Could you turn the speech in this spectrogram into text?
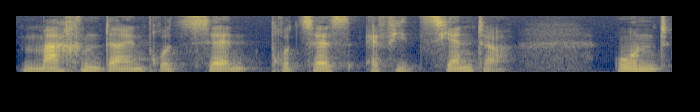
machen deinen Prozess effizienter. Und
